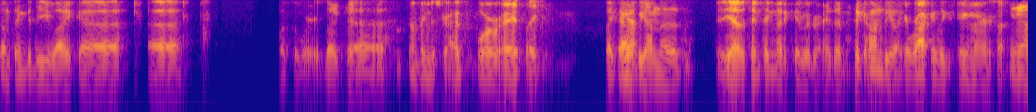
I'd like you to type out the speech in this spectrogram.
something to be like uh uh what's the word like uh something to strive for, right? Like like that Yeah. would be on the yeah the same thing that a kid would write. Like I want to be like a Rocket League streamer or something, you know.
